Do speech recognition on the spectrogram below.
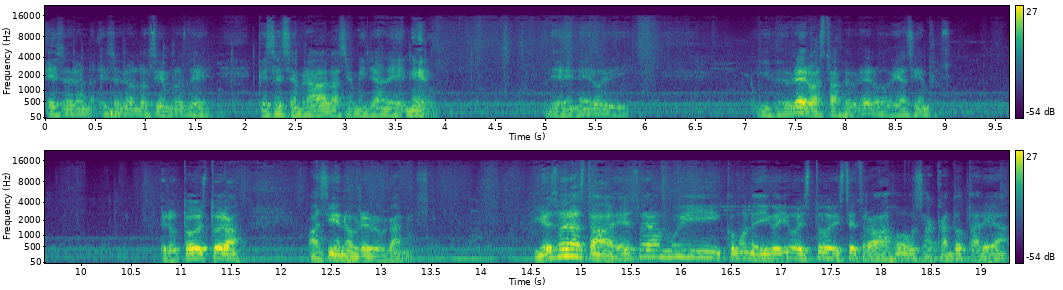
Eso eran, eso eran los siembros de que se sembraba la semilla de enero. De enero y, y febrero, hasta febrero había siembros. Pero todo esto era así en obreros ganos. Y eso era hasta, eso era muy, ¿cómo le digo yo? Esto, este trabajo sacando tarea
